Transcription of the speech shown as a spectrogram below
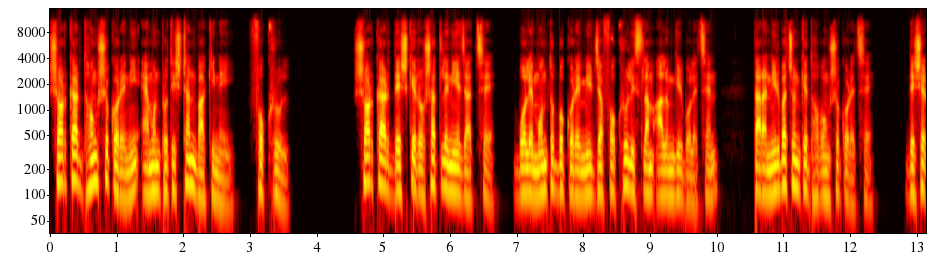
সরকার ধ্বংস করেনি, এমন প্রতিষ্ঠান বাকি নেই, ফখরুল। সরকার দেশকে রোসাতলে নিয়ে যাচ্ছে, বলে মন্তব্য করে মির্জা ফখরুল ইসলাম আলমগীর বলেছেন, তারা নির্বাচনকে ধ্বংস করেছে, দেশের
